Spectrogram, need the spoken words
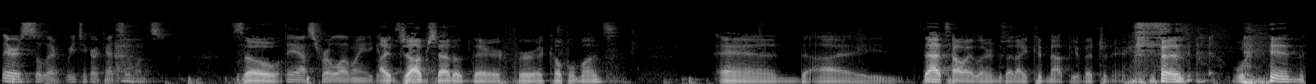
There is still there. We took our cats there once. So They asked for a lot of money to get. I job shadowed there for a couple months, and I that's how I learned that I could not be a veterinarian. Because when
